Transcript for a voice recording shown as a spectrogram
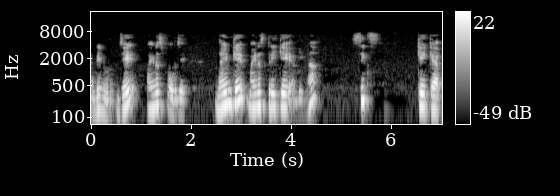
அப்படின்னு வரும். J minus four J nine K minus three K அப்படின்னா சிக்ஸ் கே கேப்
